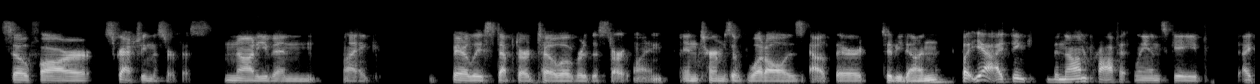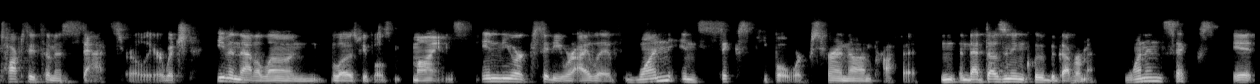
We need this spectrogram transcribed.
so far scratching the surface, not even like barely stepped our toe over the start line in terms of what all is out there to be done. But yeah, I think the nonprofit landscape, I talked to some of stats earlier, which even that alone blows people's minds. In New York City, where I live, one in six people works for a nonprofit. And that doesn't include the government one in six. It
